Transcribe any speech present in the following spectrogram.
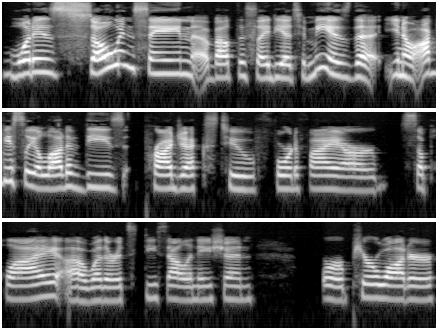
What is so insane about this idea to me is that, you know, obviously a lot of these projects to fortify our supply, uh, whether it's desalination or pure water,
